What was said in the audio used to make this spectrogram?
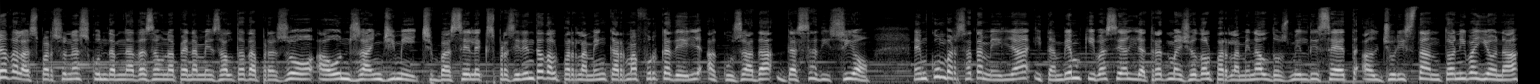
Una de les persones condemnades a una pena més alta de presó, a 11 anys i mig, va ser l'expresidenta del Parlament, Carme Forcadell, acusada de sedició. Hem conversat amb ella i també amb qui va ser el lletrat major del Parlament el 2017, el jurista Antoni Bayona,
